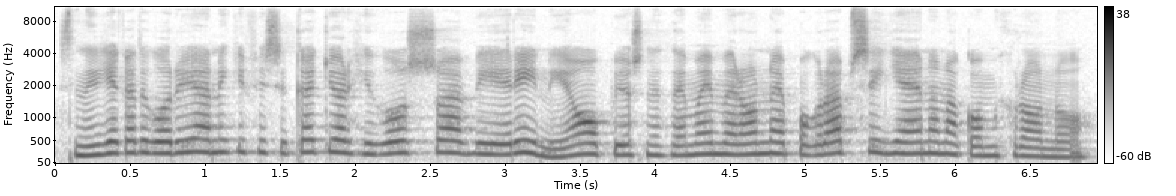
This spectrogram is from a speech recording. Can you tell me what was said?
Στην ίδια κατηγορία ανήκει φυσικά και ο αρχηγός Βιερίνη, ο οποίος είναι θέμα ημερών να υπογράψει για έναν ακόμη χρόνο.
